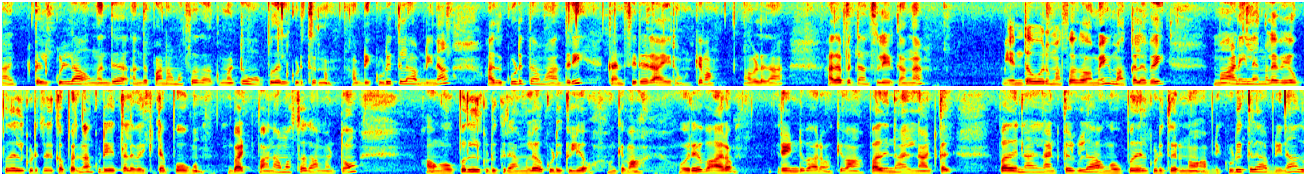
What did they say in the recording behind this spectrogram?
நாட்களுக்குள்ளே அவங்க வந்து அந்த பண மசோதாவுக்கு மட்டும் ஒப்புதல் கொடுத்துடணும். அப்படி கொடுக்கல அப்படின்னா அது கொடுத்த மாதிரி கன்சிடர் ஆயிரும். ஓகேவா அவ்வளோதான் அதை பற்றி தான் சொல்லியிருக்காங்க. எந்த ஒரு மசோதாவுமே மக்களவை மாநிலங்களவை ஒப்புதல் கொடுத்ததுக்கப்புறம் தான் குடியரசுத் தலைவர்கிட்ட போகும். பட் பண மசோதா மட்டும் அவங்க ஒப்புதல் கொடுக்குறாங்களோ கொடுக்கலையோ ஓகேவா ஒரு வாரம் ரெண்டு வாரம் ஓகேவா பதினாலு நாட்கள். பதினாலு நாட்களுக்குள்ளே அவங்க ஒப்புதல் கொடுத்துடணும். அப்படி கொடுக்கல அப்படின்னா அது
